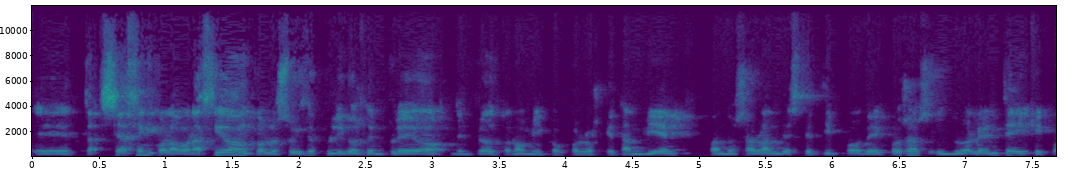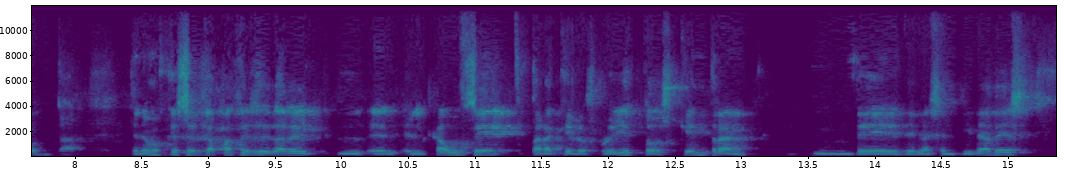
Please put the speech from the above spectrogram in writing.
eh, se hace en colaboración con los servicios públicos de empleo, autonómico, con los que también cuando se hablan de este tipo de cosas, indudablemente hay que contar. Tenemos que ser capaces de dar el, cauce para que los proyectos que entran de, las entidades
